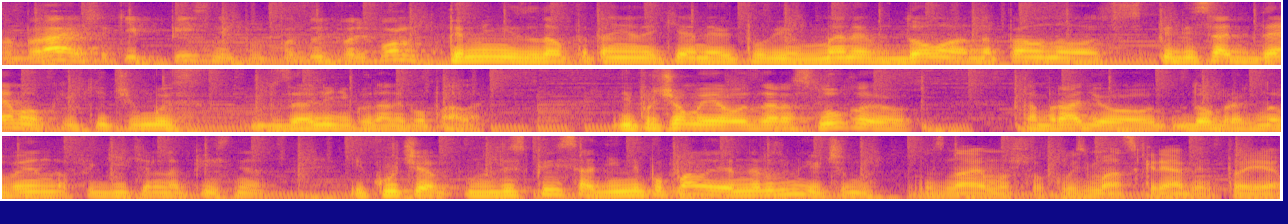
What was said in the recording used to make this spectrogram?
вибираєш, які пісні попадуть в альбом? Ти мені задав питання, на яке я не відповів. У мене вдома, напевно, з 50 демок, які чомусь взагалі нікуди не попали. І причому я от зараз слухаю, там радіо добрих новин, офігітельна пісня. І куча, ну десь 50, і не попали, я не розумію чому. Ми знаємо, що Кузьма Скрябін то є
